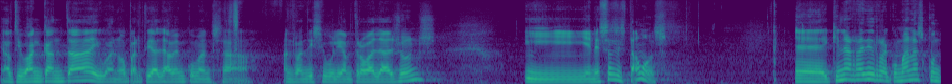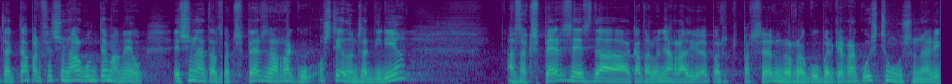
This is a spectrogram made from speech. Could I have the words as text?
Els hi va encantar i bueno, a partir d'allà vam començar ens van dir si volíem treballar junts i en esas estamos. Eh, quina ràdio recomanes contactar per fer sonar algun tema meu? He sonat als experts a RAC1. Hòstia, doncs et diria... Els experts és de Catalunya Ràdio, eh, per, per cert, no RAC1, perquè RAC1 és xungo sonari.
